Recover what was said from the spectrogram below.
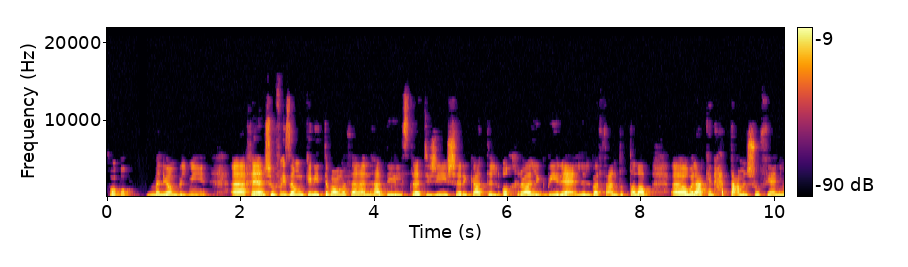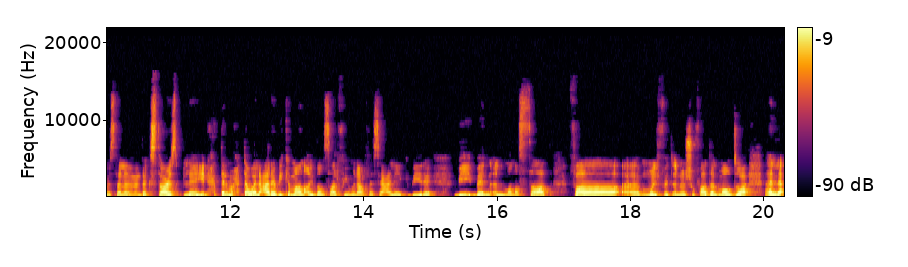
تفضل. مليون بالمية. آه خلينا نشوف إذا ممكن يتبعوا مثلا هذه الاستراتيجية الشركات الأخرى الكبيرة للبث عند الطلب. آه ولكن حتى عم نشوف يعني مثلا عندك ستارز بلاي يعني حتى المحتوى العربي كمان أيضا صار في منافسة عليه كبيرة بين المنصات. فملفت إنه نشوف هذا الموضوع. هلأ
